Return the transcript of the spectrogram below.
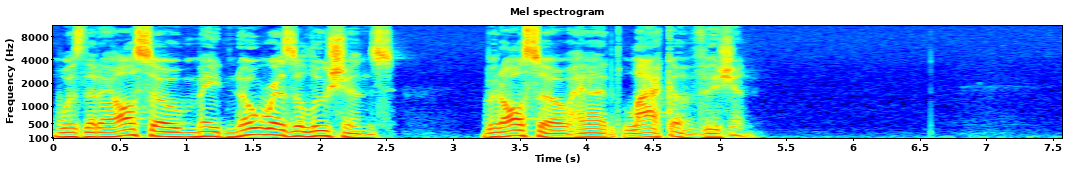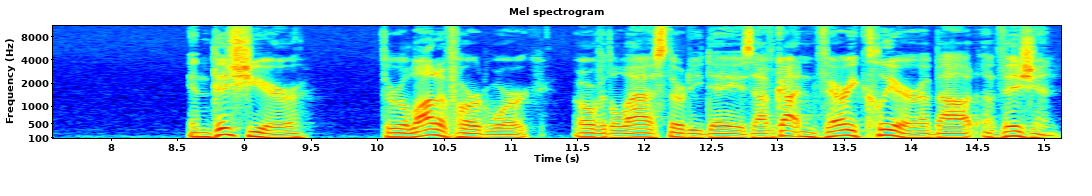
was that I also made no resolutions, but also had lack of vision. And this year, through a lot of hard work over the last 30 days, I've gotten very clear about a vision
